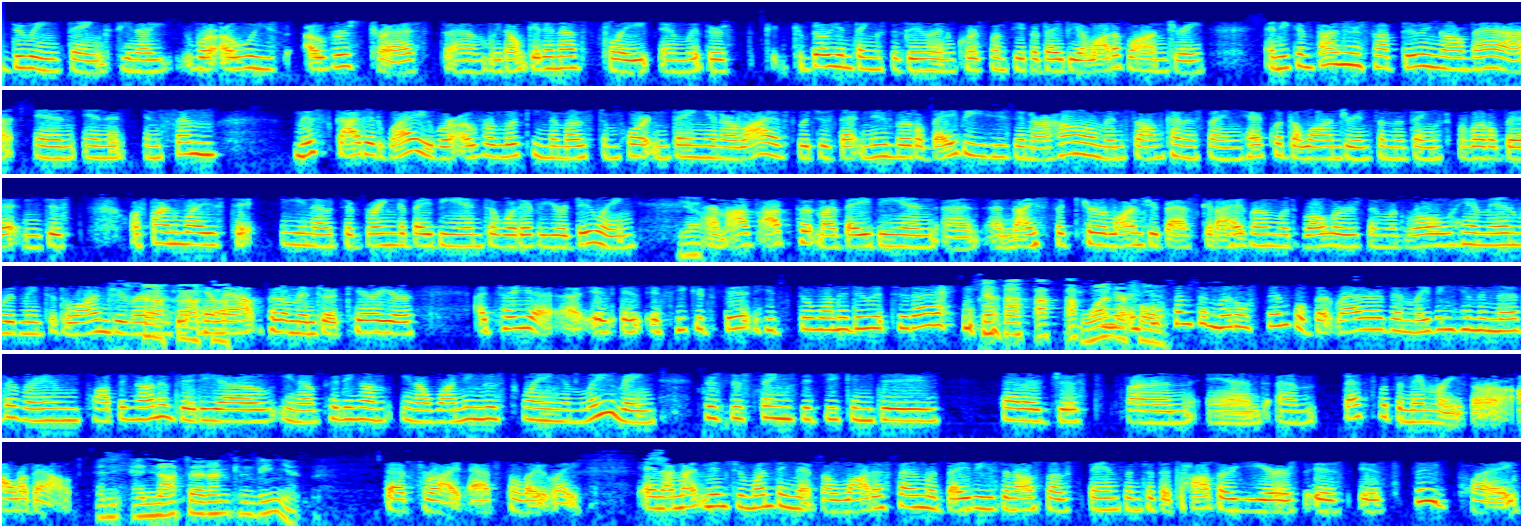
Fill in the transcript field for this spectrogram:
doing things. You know, we're always overstressed. Um, we don't get enough sleep, and there's a billion things to do. And of course, once you have a baby, a lot of laundry and you can find yourself doing all that and in in some misguided way we're overlooking the most important thing in our lives which is that new little baby who's in our home and so i'm kind of saying heck with the laundry and some of the things for a little bit and just or find ways to you know to bring the baby into whatever you're doing yeah. Um, I've, I've put my baby in a, a nice secure laundry basket. I had one with rollers and would roll him in with me to the laundry room, get him out, put him into a carrier, I tell you, uh, if, if, if he could fit, he'd still want to do it today. Wonderful. You know, it's just something little simple, but rather than leaving him in another room, plopping on a video, you know, putting on, you know, winding the swing and leaving, there's just things that you can do that are just fun, and um, that's what the memories are all about. And and not that inconvenient. That's right, absolutely. And I might mention one thing that's a lot of fun with babies and also spans into the toddler years is is food play.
